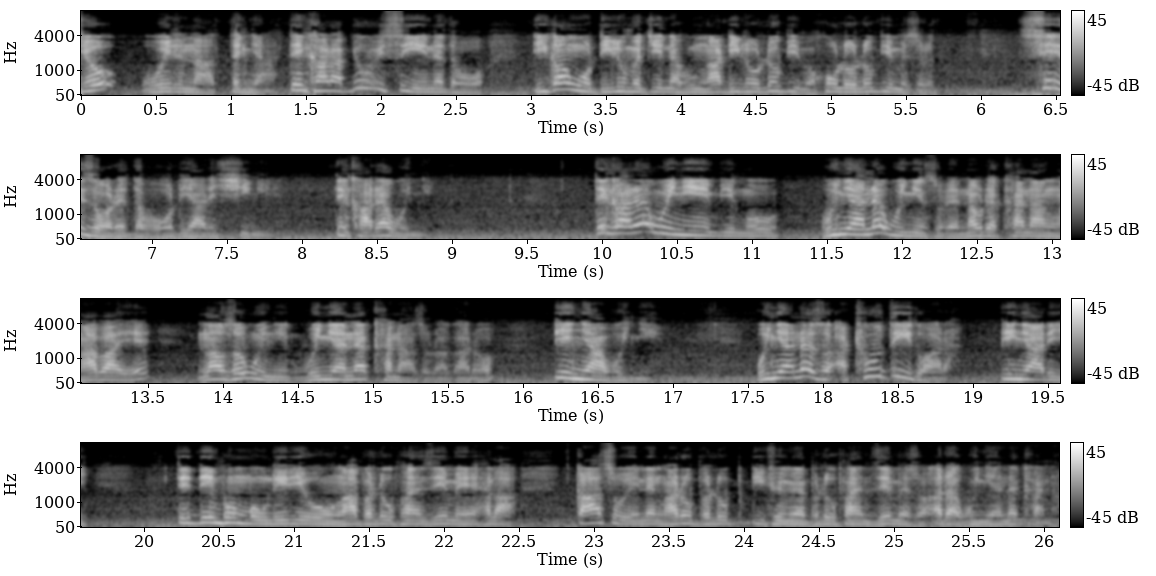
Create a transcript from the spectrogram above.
ရုပ်ဝေဒနာတညာသင်္ခါရပြုတ်ပြီးစီရင်တဲ့သဘောဒီကောက်ကိုဒီလိုမကျင့်နိုင်ဘူးငါဒီလိုလုပ်ပြမယ်ဟိုလိုလုပ်ပြမယ်ဆိုတော့စေ့စော်တဲ့သဘောတရားတွေရှိနေတယ်သင်္ခါရဝိညာဉ်သင်္ခါရဝိညာဉ်အပြင်ကိုဝိညာဏဝိညာဉ်ဆိုတဲ့နောက်တဲ့ခန္ဓာ၅ပါးရဲ့နောက်ဆုံးဝိညာဉ်ဝိညာဏခန္ဓာဆိုတာကတော့ပညာဝိညာဉ်ဝိညာဉ်နဲ့ဆိုအထူးသိသွားတာပညာဒီ တင်းတင်းဖုံဖုံလေးတွေကိုငါဘယ်လို့ဖန်ဆင်းမယ်ဟလားကားဆိုရင်လည်းငါတို့ဘယ်လို့တီထွင်မယ်ဘယ်လို့ဖန်ဆင်းမယ်ဆိုတော့အဲ့ဒါဝိညာဉ်နဲ့ခန္ဓာ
